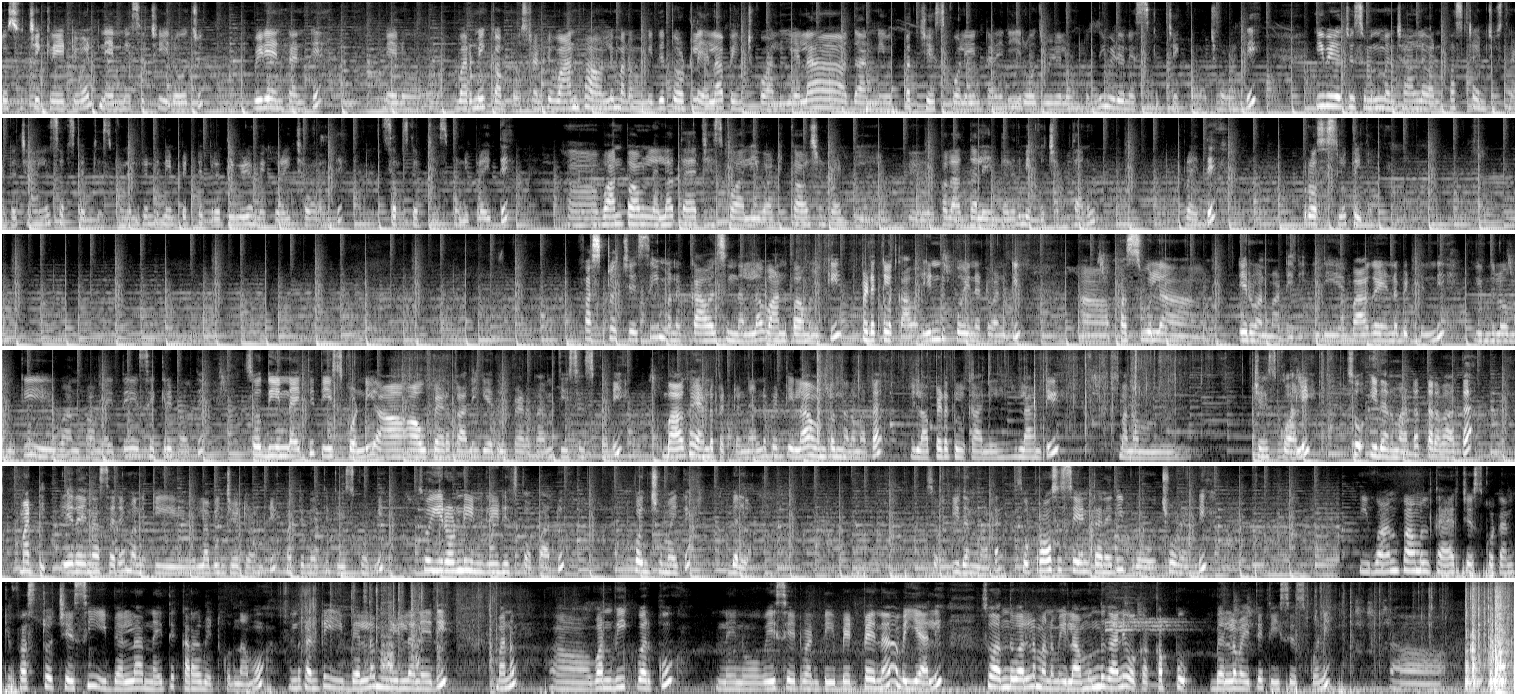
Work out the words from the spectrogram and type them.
Welcome to Suchi creative and నేను మీ సుచి ఈరోజు. వీడియో ఏంటంటే నేను వర్మీ కంపోస్ట్ అంటే వానపాముల్ని మనం మిద్దె తోటలో ఎలా పెంచుకోవాలి ఎలా దాన్ని ఉత్పత్తి చేసుకోవాలి ఏంటనేది ఈరోజు వీడియోలో ఉంటుంది. వీడియోని స్కిప్ చేయకుండా చూడండి. ఈ వీడియో చూసే ముందు మన ఛానల్ ఎవరైనా ఫస్ట్ టైం చూస్తున్నట్టే ఛానల్ని సబ్స్క్రైబ్ చేసుకోండి. ఎందుకంటే నేను పెట్టే ప్రతి వీడియో మీకు రీచ్ అవ్వాలంటే సబ్స్క్రైబ్ చేసుకోండి ఇప్పుడైతే. ఆ, వానపాములను ఎలా తయారు చేసుకోవాలి వాటికి కావాల్సినటువంటి పదార్థాలు ఏంటనేది మీకు చెప్తాను. ఇప్పుడైతే ప్రాసెస్లోకి వెళ్దాం ఫస్ట్ వచ్చేసి మనకు కావాల్సిందల్లా వానపాములకి పిడకలు కావాలి. ఎండిపోయినటువంటి పశువుల ఎరువు అనమాట ఇది. ఇది బాగా ఎండబెట్టింది. ఇందులో మనకి వానపాములు అయితే సెక్రెట్ అవుతాయి. సో దీన్ని అయితే తీసుకోండి. ఆ ఆవు పేడ కానీ గేదెల పేడ కానీ తీసేసుకొని బాగా ఎండబెట్టండి ఎండబెట్టి ఇలా ఉంటుందన్నమాట. ఇలా పిడకలు కానీ ఇలాంటివి మనం చేసుకోవాలి. సో ఇదనమాట తర్వాత మట్టి ఏదైనా సరే మనకి లభించేటువంటి మట్టిని అయితే తీసుకోండి. సో ఈ రెండు ఇంగ్రీడియంట్స్తో పాటు కొంచెం అయితే బెల్లం. సో ఇదన్నమాట. సో ప్రాసెస్ ఏంటనేది ఇప్పుడు చూడండి. ఈ వానపాములు తయారు చేసుకోవడానికి ఫస్ట్ వచ్చేసి ఈ బెల్లాన్ని అయితే కరగబెట్టుకుందాము. ఎందుకంటే ఈ బెల్లం నీళ్ళు అనేది మనం వన్ వీక్ వరకు నేను వేసేటువంటి బెడ్ పైన వెయ్యాలి. సో అందువల్ల మనం ఇలా ముందుగానే ఒక కప్పు బెల్లం అయితే తీసేసుకొని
